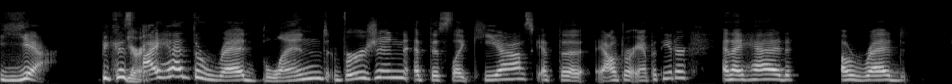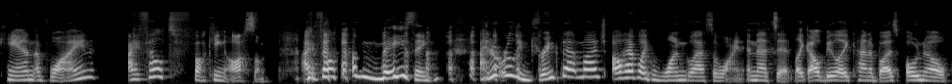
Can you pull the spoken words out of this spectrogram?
Yeah because right. I had the red blend version at this like kiosk at the outdoor amphitheater, and I had a red can of wine. I felt fucking awesome. I felt amazing. I don't really drink that much. I'll have like one glass of wine and that's it. Like I'll be like kind of buzzed. Oh no.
